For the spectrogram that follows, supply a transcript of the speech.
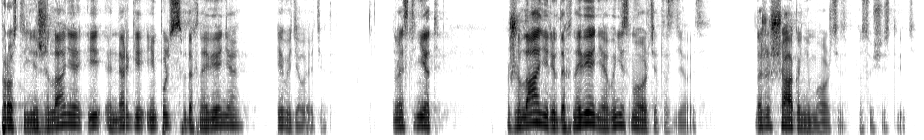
Просто есть желание и энергия, импульс, вдохновение, и вы делаете это. Но если нет желания или вдохновения, вы не сможете это сделать. Даже шага не можете осуществить.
